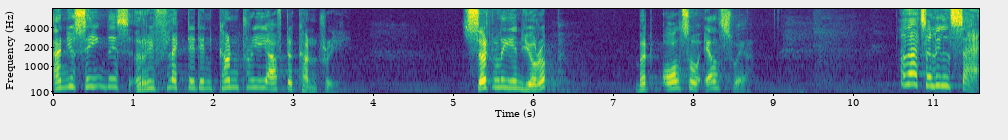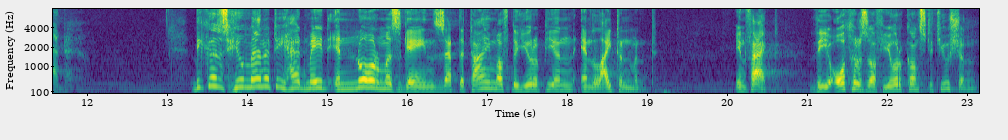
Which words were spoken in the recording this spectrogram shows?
And you're seeing this reflected in country after country. Certainly in Europe, but also elsewhere. Now that's a little sad. Because humanity had made enormous gains at the time of the European Enlightenment. In fact, the authors of your Constitution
